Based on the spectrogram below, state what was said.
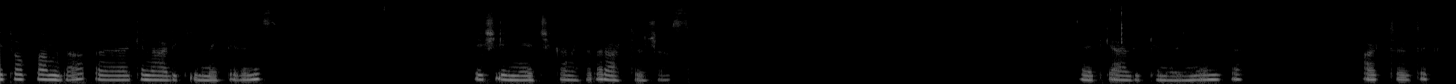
Ve toplamda e, kenardaki ilmeklerimiz 5 ilmeğe çıkana kadar arttıracağız. Evet geldik kenar ilmeğimize. Arttırdık.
